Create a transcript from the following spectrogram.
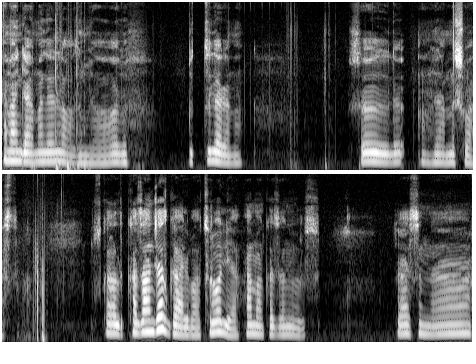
Hemen gelmeleri lazım ya abi. Bittiler hemen. Şöyle ah, yanlış bastık. Kaldık. Kazanacağız galiba. Troll ya. Hemen kazanıyoruz. Gelsinler.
